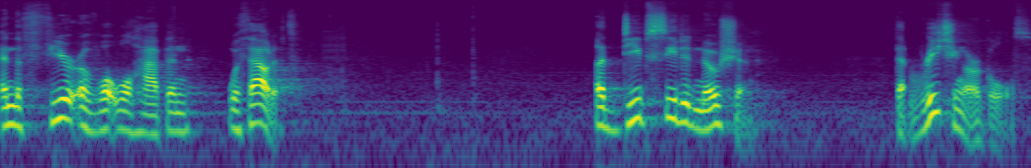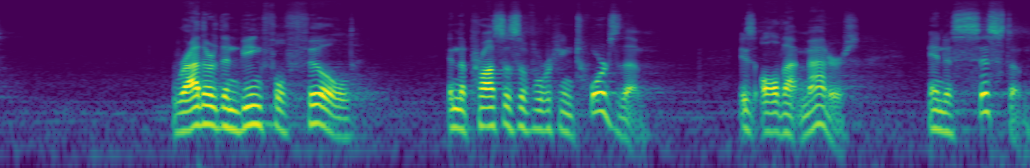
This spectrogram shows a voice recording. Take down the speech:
and the fear of what will happen without it. A deep seated notion that reaching our goals rather than being fulfilled in the process of working towards them is all that matters. And a system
